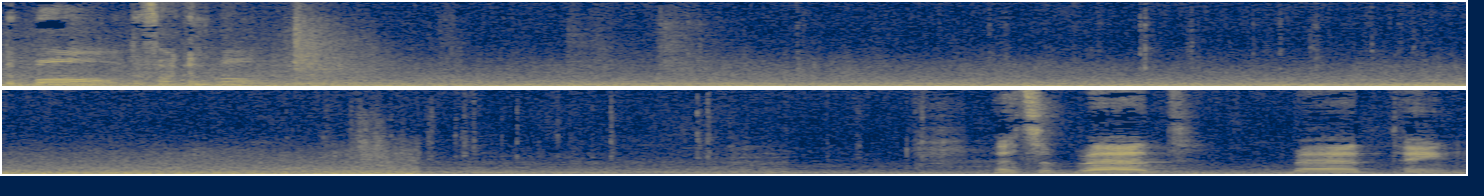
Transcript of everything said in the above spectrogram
the ball, the fucking ball. That's a bad, bad thing.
